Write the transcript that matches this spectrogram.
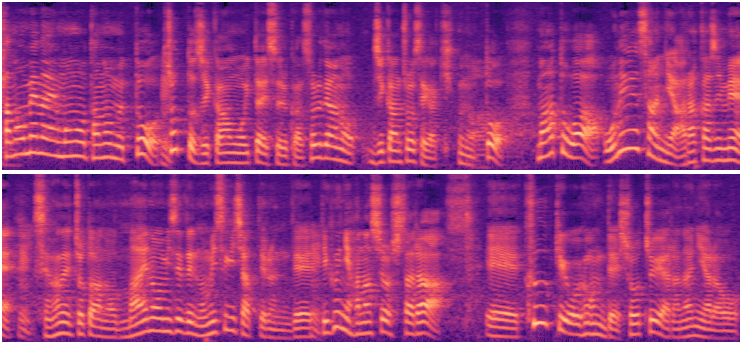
頼めないものを頼むとうん。ちょっと時間を置いたりするからそれであの時間調整が効くのとまあ、あとはお姉さんにあらかじめうん「すいませんちょっとあの前のお店で飲み過ぎちゃってるんで」うん。っていうふうに話をしたら、えー空気を読んで焼酎やら何やらを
